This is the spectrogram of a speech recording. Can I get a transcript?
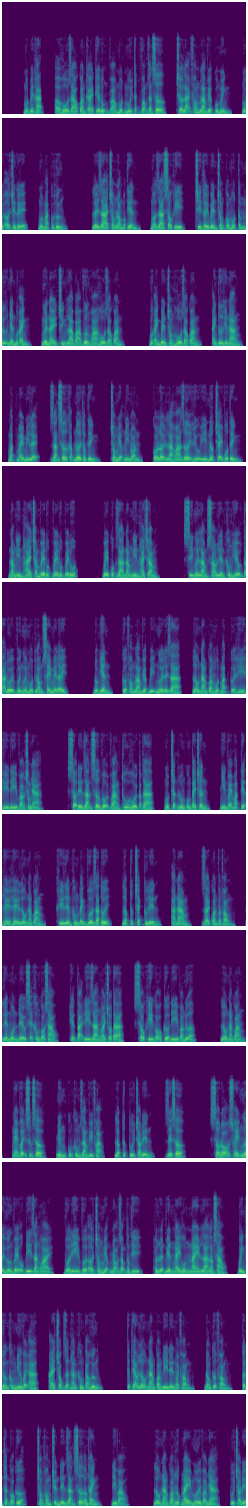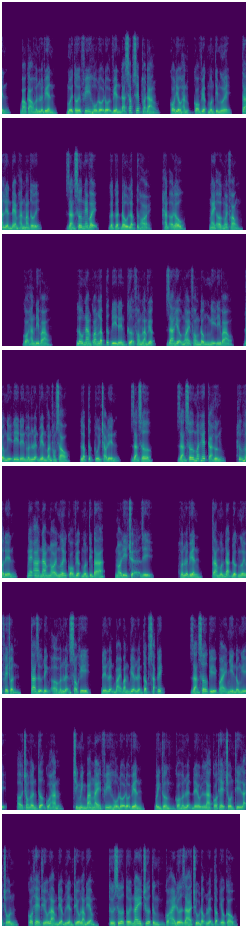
Một bên khác, ở hồ giáo quan cái kia đụng vào một mũi thất vọng giản sơ, trở lại phòng làm việc của mình, ngồi ở trên ghế, một mặt của hứng. Lấy ra trong lòng bóc tiền, mở ra sau khi, chỉ thấy bên trong có một tấm nữ nhân bức ảnh, người này chính là bá vương hoa hồ giáo quan. Bức ảnh bên trong hồ giáo quan, anh tư hiên ngang, mặt mày mỹ lệ giản sơ khắp nơi thâm tình, trong miệng nỉ non, có lời là hoa rơi hưu ý nước chảy vô tình, năm nghìn hai trăm vê đút vê đút vê đút. B quốc gia năm nghìn hai trăm. Xì ngươi làm sao liền không hiểu ta đối với ngươi một lòng say mê đây? Đột nhiên, cửa phòng làm việc bị người đẩy ra, lâu nam quang một mặt cười hì hì đi vào trong nhà. Sợ đến giản sơ vội vàng thu hồi cặp ra, một trận luống cuống tay chân, nhìn vẻ mặt tiện hề hề lâu nam quang, khí liền không đánh vừa ra tới, lập tức trách cử đến, a nam, giải quan văn phòng, liền môn đều sẽ không gõ sao, hiện tại đi ra ngoài cho ta, sau khi gõ cửa đi vào nữa. Lâu nam quang, nghe vậy sững sờ nhưng cũng không dám vi phạm, lập tức túi chào đến, dễ sợ. Sau đó xoay người hướng về úc đi ra ngoài, vừa đi vừa ở trong miệng nhỏ giọng thầm thì, huấn luyện viên ngày hôm nay là làm sao? Bình thường không như vậy à ai chọc giận hắn không cao hứng? Tiếp theo lâu nam quang đi đến ngoài phòng, đóng cửa phòng, cẩn thận gõ cửa, trong phòng truyền đến giản sơ âm thanh, đi vào. Lâu nam quang lúc này mới vào nhà, túi chào đến, báo cáo huấn luyện viên, mới tới phi hổ đội đội viên đã sắp xếp thỏa đáng, có điều hắn có việc muốn tìm ngươi, ta liền đem hắn mang tới. Giản sơ nghe vậy, gật gật đầu lập tức hỏi, hắn ở đâu? Ngay ở ngoài phòng. Gọi hắn đi vào lâu nam quang lập tức đi đến cửa phòng làm việc, ra hiệu ngoài phòng đồng nghị đi vào, đồng nghị đi đến huấn luyện viên văn phòng sau, lập tức túi chào đến, giản sơ. Giản sơ mất hết cả hứng hứng hờ đến, nghe a nam nói ngươi có việc muốn tìm ta, nói đi chuyện gì? Huấn luyện viên, ta muốn đạt được ngươi phê chuẩn, ta dự định ở huấn luyện sau khi, đến luyện bãi bắn bia luyện tập xạ kích. Giản sơ kỳ quái nhìn đồng nghị, ở trong ấn tượng của hắn, chính mình bang này phi hổ đội đội viên, bình thường có huấn luyện đều là có thể trốn thì lại trốn, có thể thiếu làm điểm liền thiếu làm điểm, từ xưa tới nay chưa từng có ai đưa ra chủ động luyện tập yêu cầu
